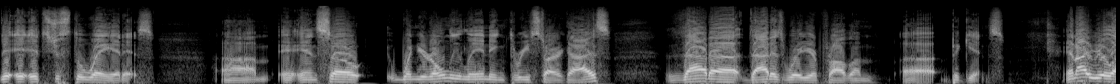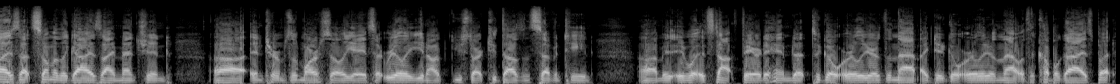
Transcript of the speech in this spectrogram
it's just the way it is. Um, and so when you're only landing three star guys, that uh, that is where your problem uh, begins. And I realize that some of the guys I mentioned uh, in terms of Marcel Yates, that really, you know, you start 2017. Um, it, it, it's not fair to him to, to go earlier than that. I did go earlier than that with a couple guys, but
